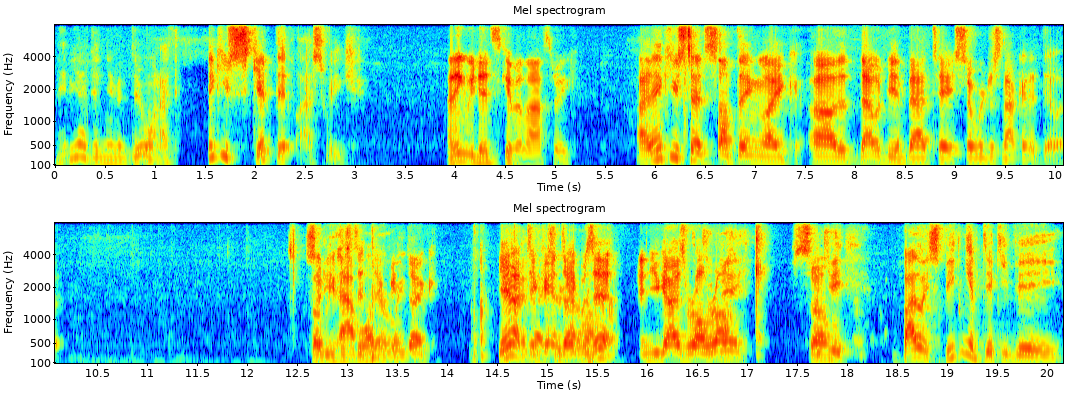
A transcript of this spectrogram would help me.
Maybe i didn't even do one. I th- think you skipped it last week. I think we did skip it last week. I think you said something like uh that, that would be in bad taste so we're just not going to do it. So but do we you just have did one, or we- Dyke. Yeah, Dick Van Dyke was it it, and you guys were all wrong. So By the way, speaking of Dickie V,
